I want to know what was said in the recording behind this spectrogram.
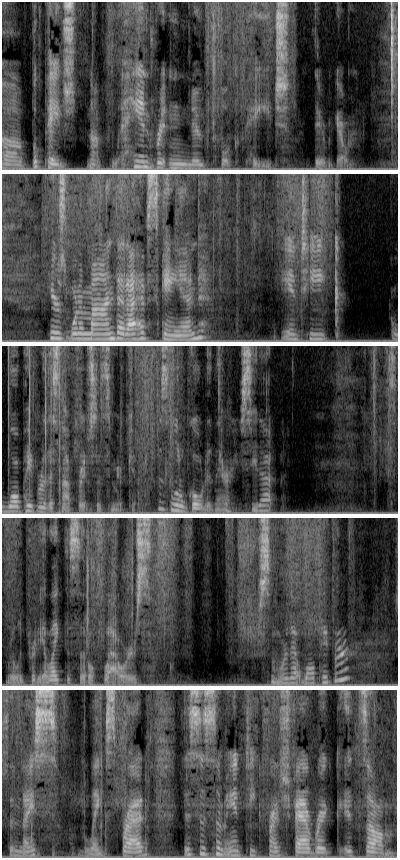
uh, book page, not handwritten notebook page. There we go. Here's one of mine that I have scanned. Antique wallpaper. That's not French, that's American. There's a little gold in there. You see that? Really pretty. I like this little flowers. Some more of that wallpaper. It's a nice blank spread. This is some antique French fabric. It's, um,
